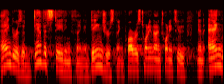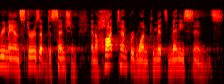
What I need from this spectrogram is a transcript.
Anger is a devastating thing, a dangerous thing. Proverbs 29, 22. An angry man stirs up dissension and a hot-tempered one commits many sins.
